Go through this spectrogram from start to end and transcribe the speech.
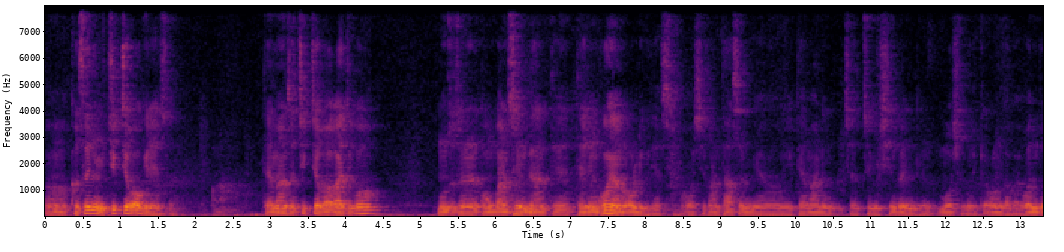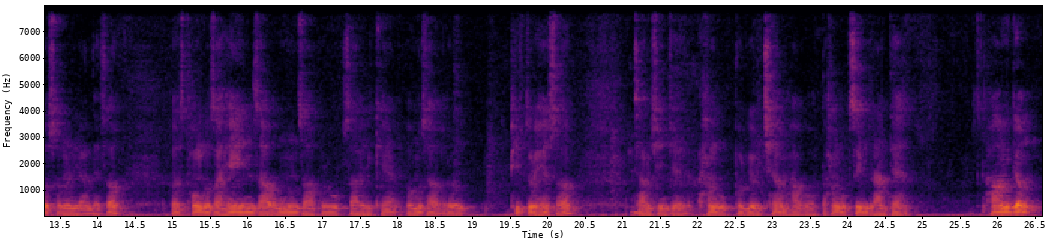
어그 스님이 직접 오기로 했어. 대만에서 직접 와가지고 문수선을 공부하는 스님들한테 대중 공양을 올리게 됐어요. 50한 다섯 명이 대만 저 저기 신도인들 모시고 이렇게 오는가 봐요. 원도 선언이라는 데서 그래서 통도사, 해인사, 운문사, 불국사 이렇게 법무사를 필두로 해서 잠시 이제 한국 불교를 체험하고 또 한국 스님들한테 하암경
